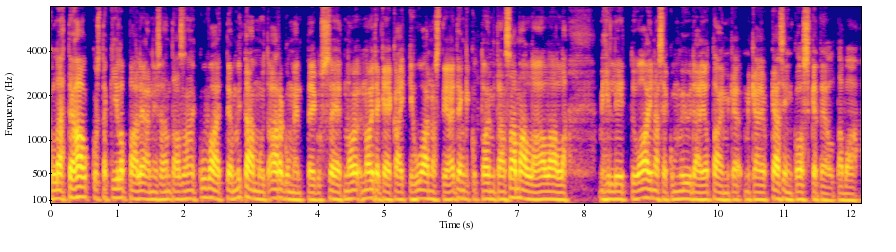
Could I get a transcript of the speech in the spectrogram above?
kun lähtee haukkusta kilpailijaa, niin se antaa sellainen kuva, että ei ole mitään muita argumentteja kuin se, että noi, noi tekee kaikki huonosti, ja etenkin kun toimitaan samalla alalla, mihin liittyy aina se, kun myydään jotain, mikä, mikä ei ole käsin kosketeltavaa,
